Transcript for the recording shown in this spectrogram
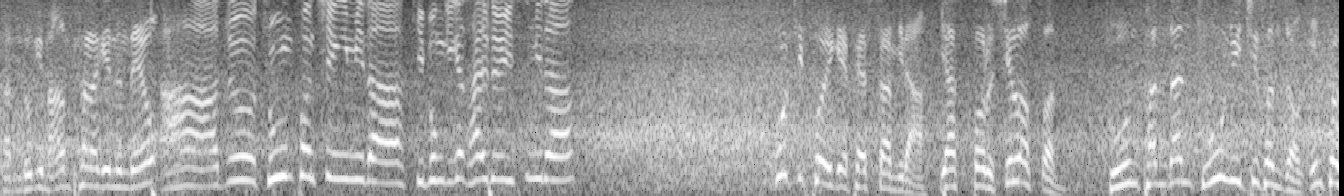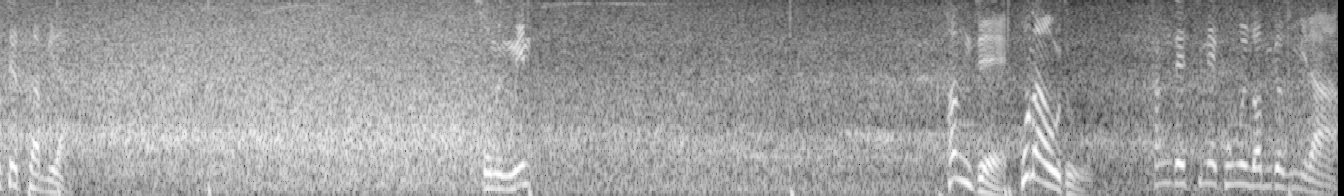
감독이 마음 편하겠는데요? 아, 아주 좋은 펀칭입니다. 기본기가 잘 되어 있습니다. 골키퍼에게 패스합니다. 야스퍼르 실러선 좋은 판단 좋은 위치 선정 인터셉트합니다. 손흥민. 황제 호나우두. 상대팀의 공을 넘겨줍니다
